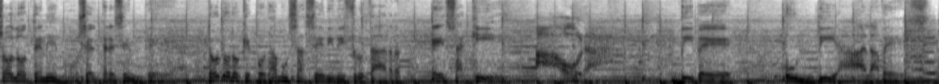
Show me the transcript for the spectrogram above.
Solo tenemos el presente. Todo lo que podamos hacer y disfrutar es aquí, ahora. Vive un día a la vez.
